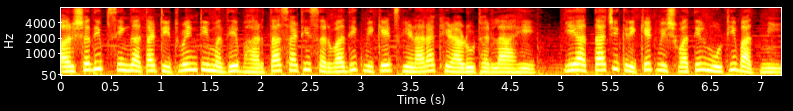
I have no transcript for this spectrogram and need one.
अर्षदीप सिंग आता टी ट्वेंटीमध्ये भारतासाठी सर्वाधिक विकेट्स घेणारा खेळाडू ठरला आहे. ही आताची क्रिकेट विश्वातील मोठी बातमी.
